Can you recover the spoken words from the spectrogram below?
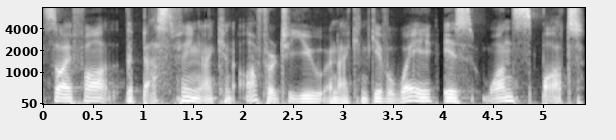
So I thought the best thing I can offer to you and I can give away is one spot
